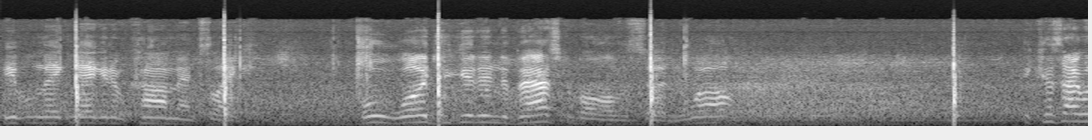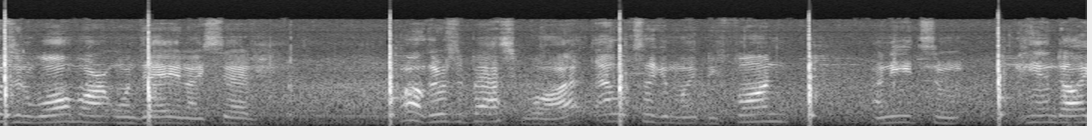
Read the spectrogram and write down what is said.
People make negative comments like oh, why'd you get into basketball all of a sudden? Well, because I was in Walmart one day and I said, wow, there's a basketball. That looks like it might be fun. I need some hand-eye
